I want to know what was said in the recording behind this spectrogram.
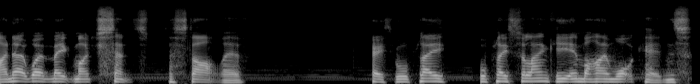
I know it won't make much sense to start with. Okay, so we'll play we'll play Solanke in behind Watkins.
